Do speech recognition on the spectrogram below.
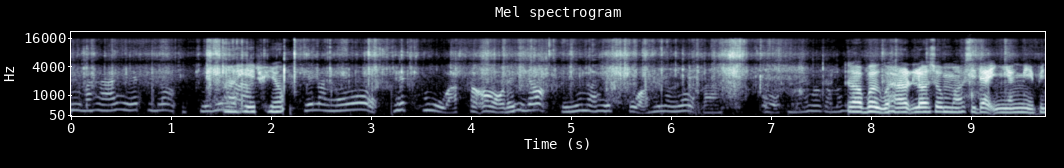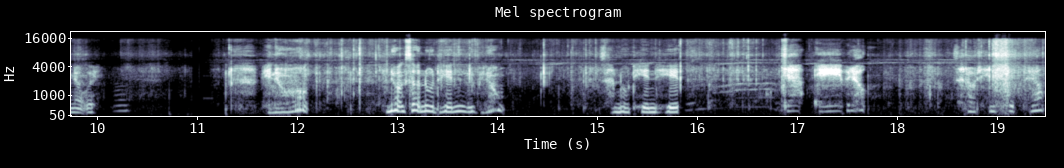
นี่มาหาเฮ็ดพี่น้องมีหาเฮ็ดพี่น้องเฮ็ดละโง่เฮ็ดปวกก็ออกได้พี่น้องนี่มาเฮ็ดปวกเฮ็ดละโง่ก็ออกนะเฮาก็มา เราเบิกว่าเราส้มมาสิได้อิหยังนี่พี่น้องเอ้ยพี่น้อง พี่น้องสนุเห็นอยู่พี่น้องสนุเห็นเฮ็ดจ้าเอพี่น้องสนุเห็นเฮ็ดพี่น้อง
